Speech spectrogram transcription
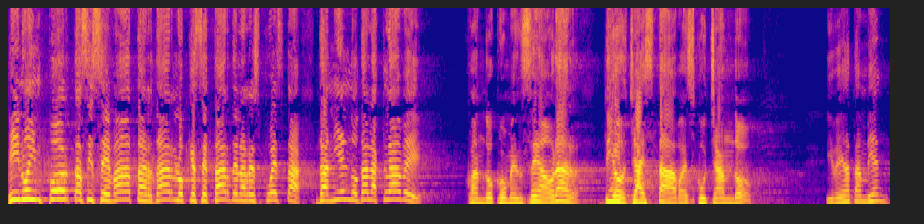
Y no importa si se va a tardar lo que se tarde la respuesta. Daniel nos da la clave. Cuando comencé a orar, Dios ya estaba escuchando. Y vea también,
